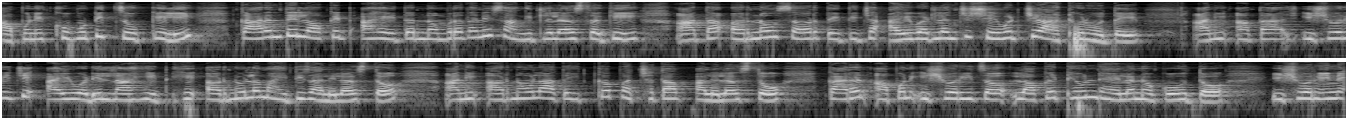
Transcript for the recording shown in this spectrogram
आपण एक खूप मोठी चूक केली. कारण ते लॉकेट आहे तर नम्रताने सांगितलेलं असतं की आता अर्णव सर ते तिच्या आईवडिलांची शेवटची आठवण होते. आणि आता ईश्वरीचे आई वडील नाहीत हे अर्णवला माहिती झालेलं असतं. आणि अर्णवला आता इतका पश्चाताप आलेला असतो. कारण आपण ईश्वरीचं लॉकेट ठेवून घ्यायला नको होतं. ईश्वरीने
